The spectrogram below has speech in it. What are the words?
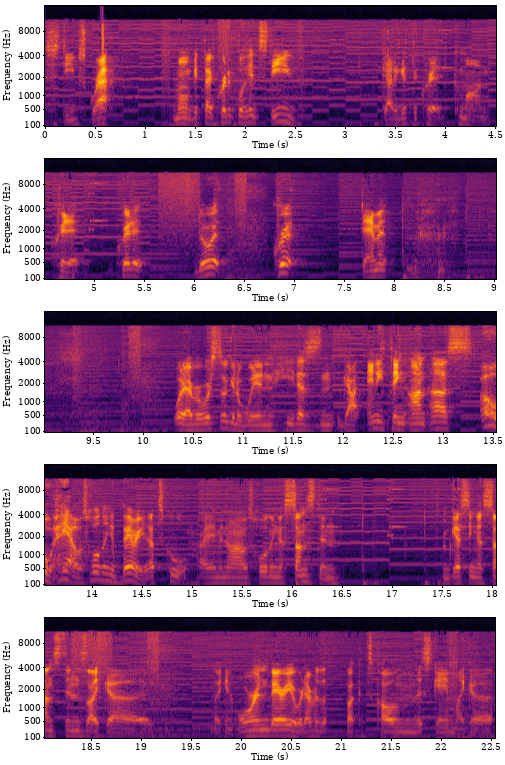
Steve Scrap. Come on, get that critical hit, Steve. Gotta get the crit. Come on, crit it. Crit it. Do it. Crit. Damn it. Whatever, we're still gonna win. He doesn't got anything on us. Oh, hey, I was holding a berry. That's cool. I didn't even know I was holding a Sunston. I'm guessing a Sunston's like a like an Oran berry or whatever the fuck it's called in this game. Like a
